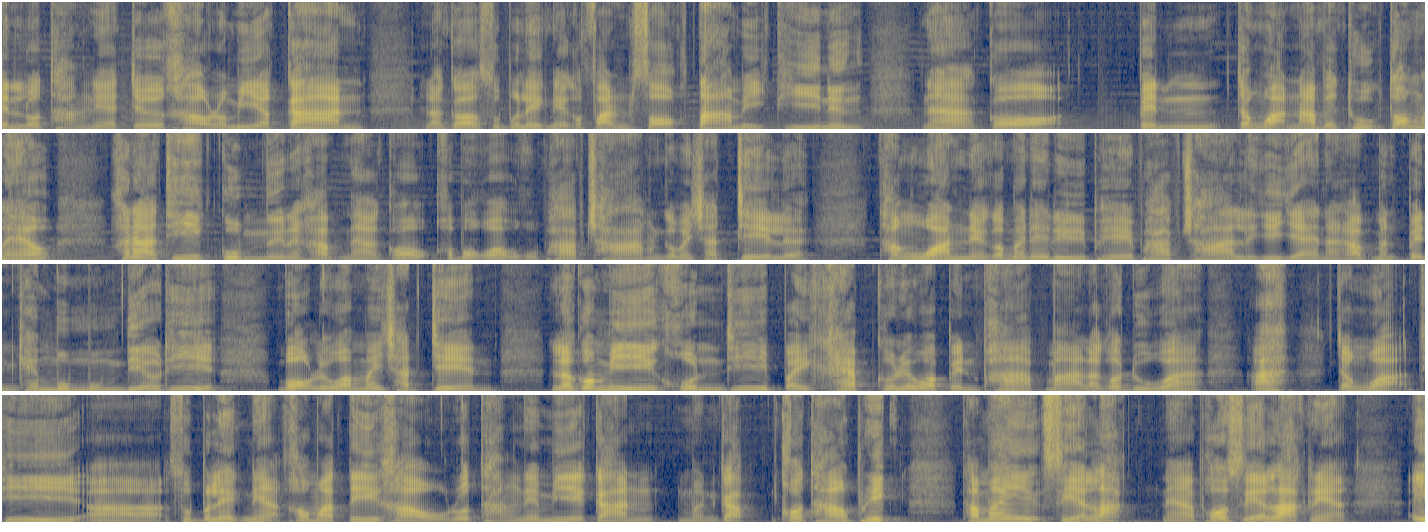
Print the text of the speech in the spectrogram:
น รถถังเนี่ยเจอเข่าแล้วมีอาการ แล้วก็ซูเปอร์เล็กเนี่ยก็ฟันศอกตามอีกทีนึงนะฮะก็เป็นจังหวะนับเนี่ยถูกต้องแล้ว ขณะที่กลุ่มหนึ่งนะครับนะก็เขาบอกว่าโอ้โหภาพช้ามันก็ไม่ชัดเจนเลยทางวันเนี่ยก็ไม่ได้รีเพย์ภาพช้าเลยเยอะแยะนะครับมันเป็นแค่มุมมุมเดียวที่บอกเลยว่าไม่ชัดเจน แล้วก็มีคนที่ไปแคปเขาเรียกว่าเป็นภาพมาแล้วก็ดูว่าอะจังหวะที่ซูเปอร์เล็กเนี่ยเข้ามาตีเข่ารถถังเนี่ยมีอาการเหมือนกับข้อเท้าพลิกทำให้เสียหลักนะพอเสียหลักเนี่ยไอ้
